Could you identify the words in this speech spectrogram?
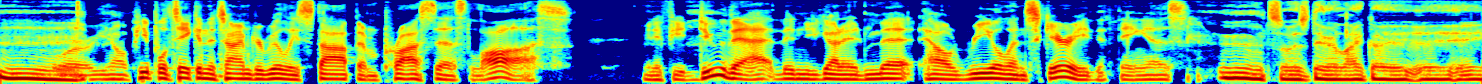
mm. or you know, people taking the time to really stop and process loss. I mean, if you do that, then you got to admit how real and scary the thing is. Mm, so, is there like a, a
